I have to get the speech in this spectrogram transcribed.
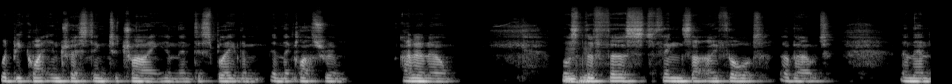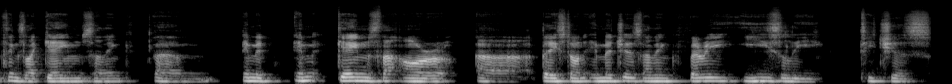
would be quite interesting to try and then display them in the classroom. I don't know. Those mm-hmm. are the mm-hmm. first things that I thought about. and then things like games. I think um, Im- Im- games that are uh, based on images. I think very easily teachers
